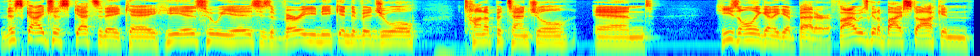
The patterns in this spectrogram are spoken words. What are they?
And this guy just gets it, AK. He is who he is. He's a very unique individual, ton of potential, and he's only going to get better. If I was going to buy stock in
